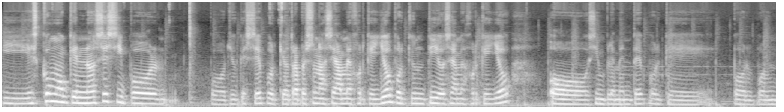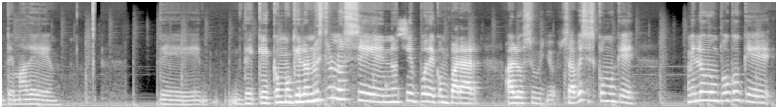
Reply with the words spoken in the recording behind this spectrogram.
y es como que no sé si por, por, yo qué sé, porque otra persona sea mejor que yo, porque un tío sea mejor que yo, o simplemente porque por, por un tema de, de, de que como que lo nuestro no se, no se puede comparar a lo suyo, ¿sabes? Es como que también lo veo un poco que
